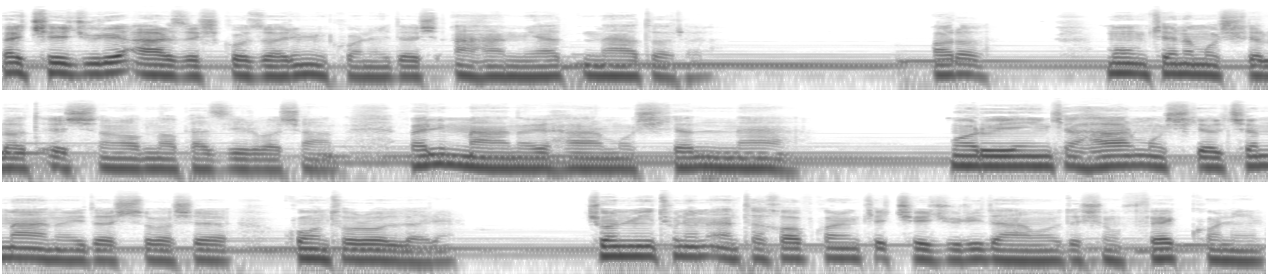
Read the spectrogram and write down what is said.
و چجوری ارزش گذاری میکنیدش اهمیت نداره. آره ممکنه مشکلات اجتناب ناپذیر باشن ولی معنای هر مشکل نه. ما روی اینکه هر مشکل چه معنایی داشته باشه کنترل داریم. چون می‌تونیم انتخاب کنیم که چه جوری در موردشون فکر کنیم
